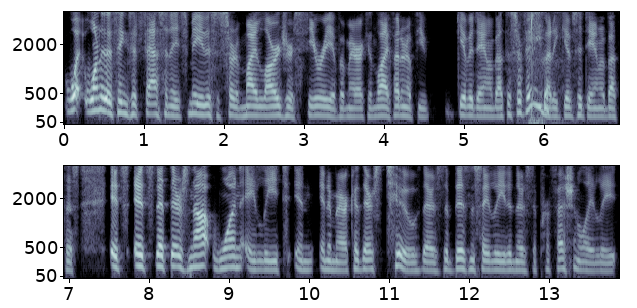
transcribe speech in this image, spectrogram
What one of the things that fascinates me, this is sort of my larger theory of American life. I don't know if you give a damn about this or if anybody gives a damn about this. It's it's that there's not one elite in in America. There's two. There's the business elite and there's the professional elite,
